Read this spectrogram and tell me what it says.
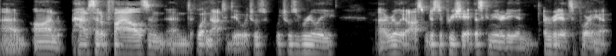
um, on how to set up files and and what not to do, which was which was really uh, really awesome. Just appreciate this community and everybody that's supporting it.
